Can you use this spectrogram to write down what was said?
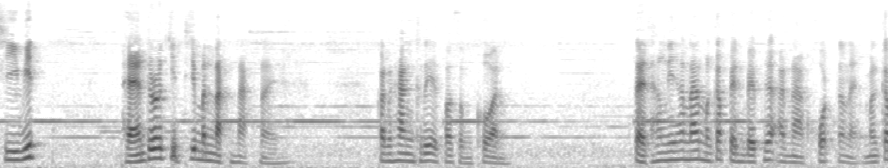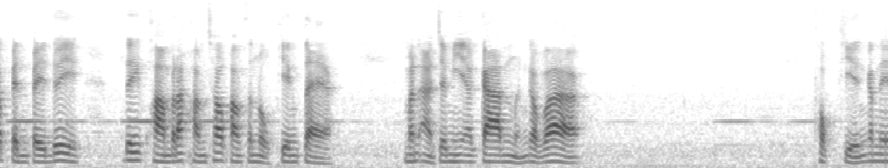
ชีวิต แผนธุรกิจที่มันหนักๆหน่อย ค่อนข้างเครียดพอสมควร แต่ทั้งนี้ทั้งนั้นมันก็เป็นไปเพื่ออนาคตนั่นแหละมันก็เป็นไปด้วยด้วยความรักความชอบความสนุกเพียงแต่ มันอาจจะมีอาการเหมือนกับว่า ถกเถียงกันใน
